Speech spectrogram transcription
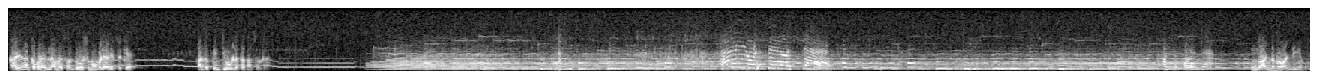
கள்ளம் கப்படம் இல்லாம சந்தோஷமா விளையாடிட்டு இருக்கேன். அந்த பிஞ்சு உள்ளத்தை தான் சொல்றேன். அண்ணனும் அண்ணியும்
